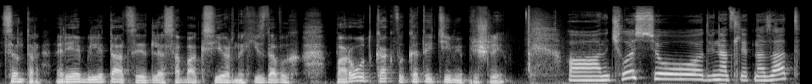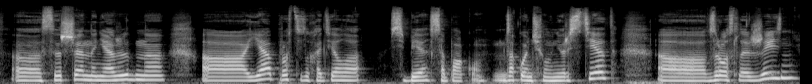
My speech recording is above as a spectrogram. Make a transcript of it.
центр реабилитации для собак северных ездовых пород. Как вы к этой теме пришли? А, началось все 12 лет назад, а, совершенно неожиданно. А, я просто захотела себе собаку. Закончила университет, взрослая жизнь,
